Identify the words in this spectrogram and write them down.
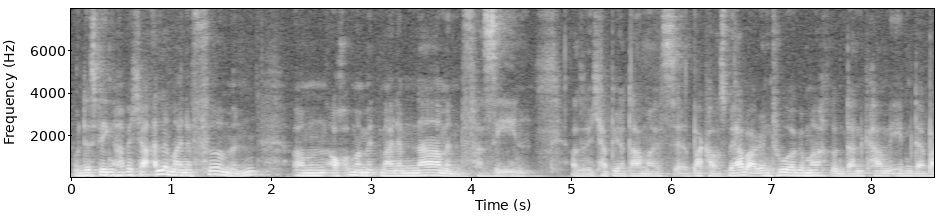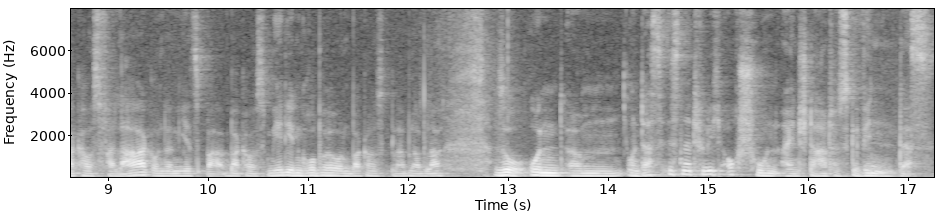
Und deswegen habe ich ja alle meine Firmen ähm, auch immer mit meinem Namen versehen. Also ich habe ja damals äh, Backhaus Werbeagentur gemacht und dann kam eben der Backhaus Verlag und dann jetzt Backhaus Mediengruppe und Backhaus bla bla bla. So, und, ähm, und das ist natürlich auch schon ein Statusgewinn, dass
